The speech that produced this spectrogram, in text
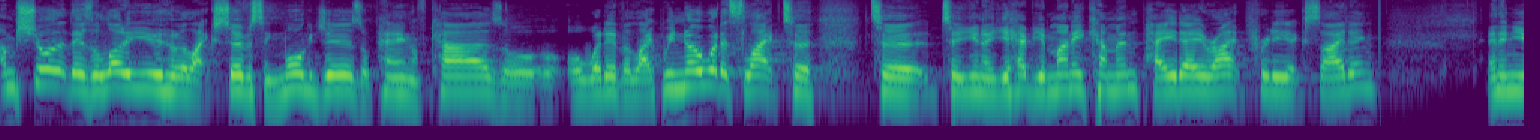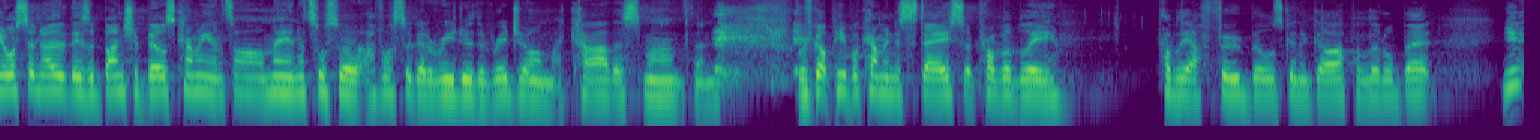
I'm sure that there's a lot of you who are like servicing mortgages or paying off cars or, or whatever. Like, we know what it's like to, to, to, you know, you have your money come in, payday, right? Pretty exciting. And then you also know that there's a bunch of bills coming, and it's oh man, it's also I've also got to redo the rego on my car this month, and we've got people coming to stay, so probably probably our food bill's going to go up a little bit. You,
